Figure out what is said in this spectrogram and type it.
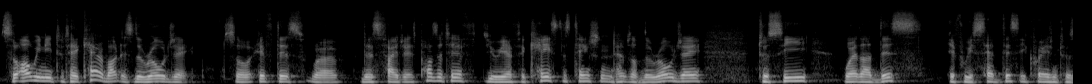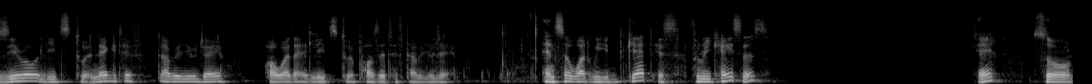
so all we need to take care about is the rho j. So if this were this phi j is positive, you have the case distinction in terms of the rho j to see whether this, if we set this equation to zero, leads to a negative wj or whether it leads to a positive wj. And so what we get is three cases. Okay, so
